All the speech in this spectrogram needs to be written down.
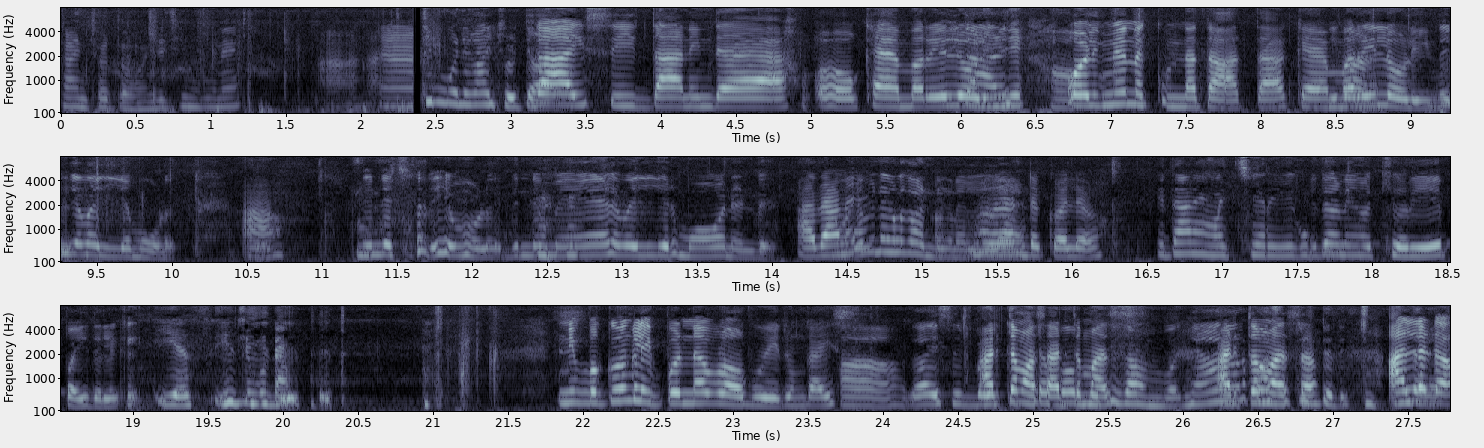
കാണിച്ചോട്ടോ എന്റെ ചിമ്പുനെ. ഗായ്സ് ഇതാണ് എന്റെ ക്യാമറയിൽ ഒളിഞ്ഞ് ഒളിഞ്ഞ് നിൽക്കുന്ന താത്ത ക്യാമറയിൽ ഒളിവ്. ഇതിന്റെ വലിയ മോൾ. ആ. ഇതിന്റെ ചെറിയ മോൾ. ഇതിന്റെ മേലെ വലിയൊരു മോനുണ്ട്. അതാണ്? ഞങ്ങൾ കണ്ടുകണല്ലോ കണ്ടക്കോലോ? ഇതാണ് ഞങ്ങൾ ചെറിയ ഇതാണ് ഞങ്ങൾ ചെറിയ പൈതൽ. യെസ് ഇപ്പൊക്കും ക്ലിപ്പ് ഇടുന്ന വ്ളോഗ് വരും ഗൈസ് അടുത്ത മാസം അടുത്ത മാസം. അടുത്ത മാസം. അല്ലടോ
